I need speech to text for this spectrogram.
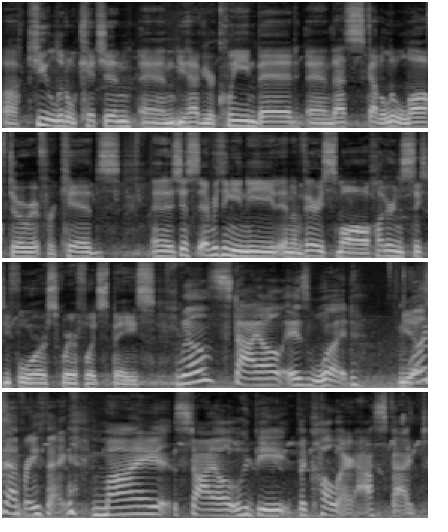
A cute little kitchen, and you have your queen bed, and that's got a little loft over it for kids. And it's just everything you need in a very small 164 square foot space. Will's style is wood. Yes. Wood everything. My style would be the color aspect.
